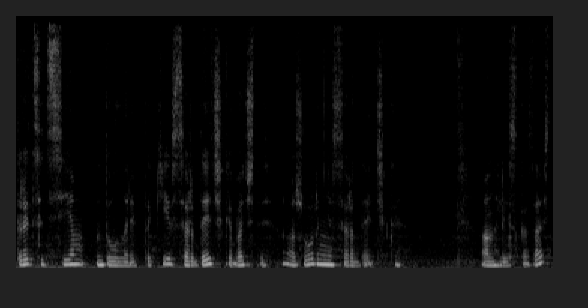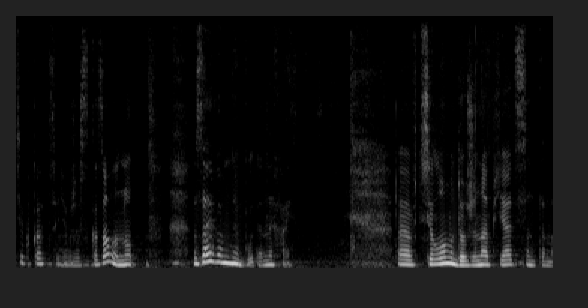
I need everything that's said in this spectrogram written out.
37 доларів. Такі сердечки, бачите, ажурні сердечки. Англійська застібка, це я вже сказала. Ну, зайвим не буде, нехай. Е, В цілому довжина 5 см.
